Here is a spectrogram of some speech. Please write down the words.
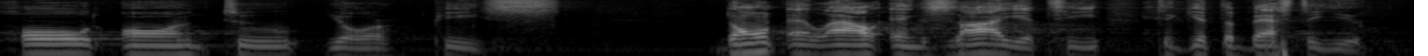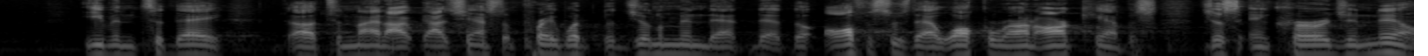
hold on to your peace. Don't allow anxiety to get the best of you. Even today, uh, tonight, I got a chance to pray with the gentlemen that, that the officers that walk around our campus, just encouraging them.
